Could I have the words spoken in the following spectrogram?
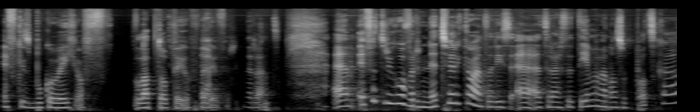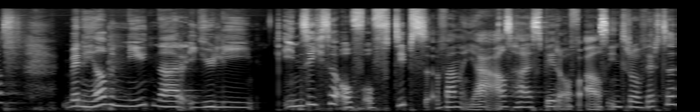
even boeken weg of laptop weg of whatever, ja. inderdaad. Um, even terug over netwerken, want dat is uh, uiteraard het thema van onze podcast. Ik ben heel benieuwd naar jullie inzichten of, of tips van, ja, als HSP'er of als introverte,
